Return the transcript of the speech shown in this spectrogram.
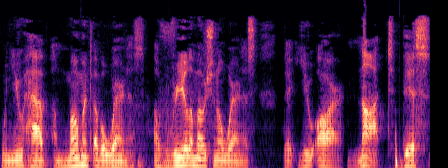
When you have a moment of awareness, of real emotional awareness, that you are not this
